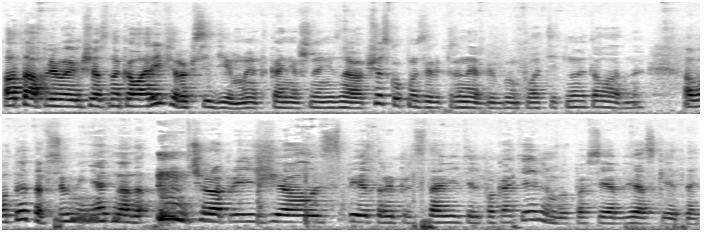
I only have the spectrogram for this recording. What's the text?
отапливаем сейчас на калориферах сидим. Мы Это, конечно, я не знаю вообще, сколько мы за электроэнергию будем платить, но это ладно. А вот это все менять надо. Вчера приезжал из Петры представитель по котельным, вот по всей обвязке этой.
